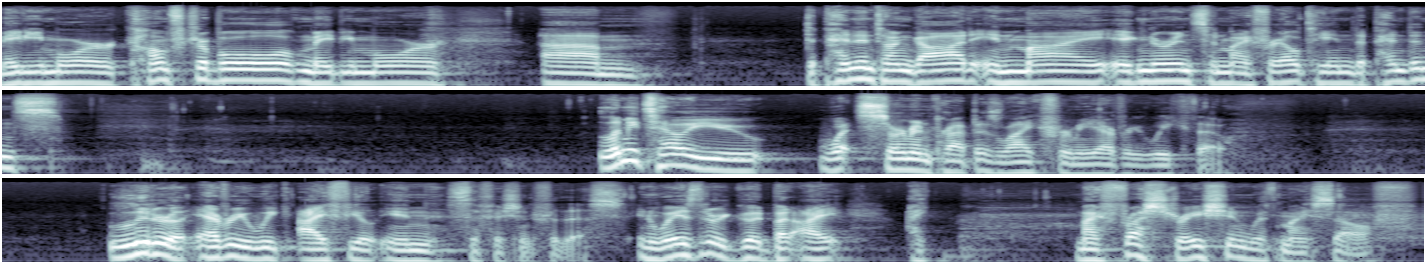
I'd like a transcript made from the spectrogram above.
maybe more comfortable, maybe more um, dependent on God in my ignorance and my frailty and dependence. Let me tell you what sermon prep is like for me every week, though. Literally, every week I feel insufficient for this in ways that are good, but I, I, my frustration with myself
